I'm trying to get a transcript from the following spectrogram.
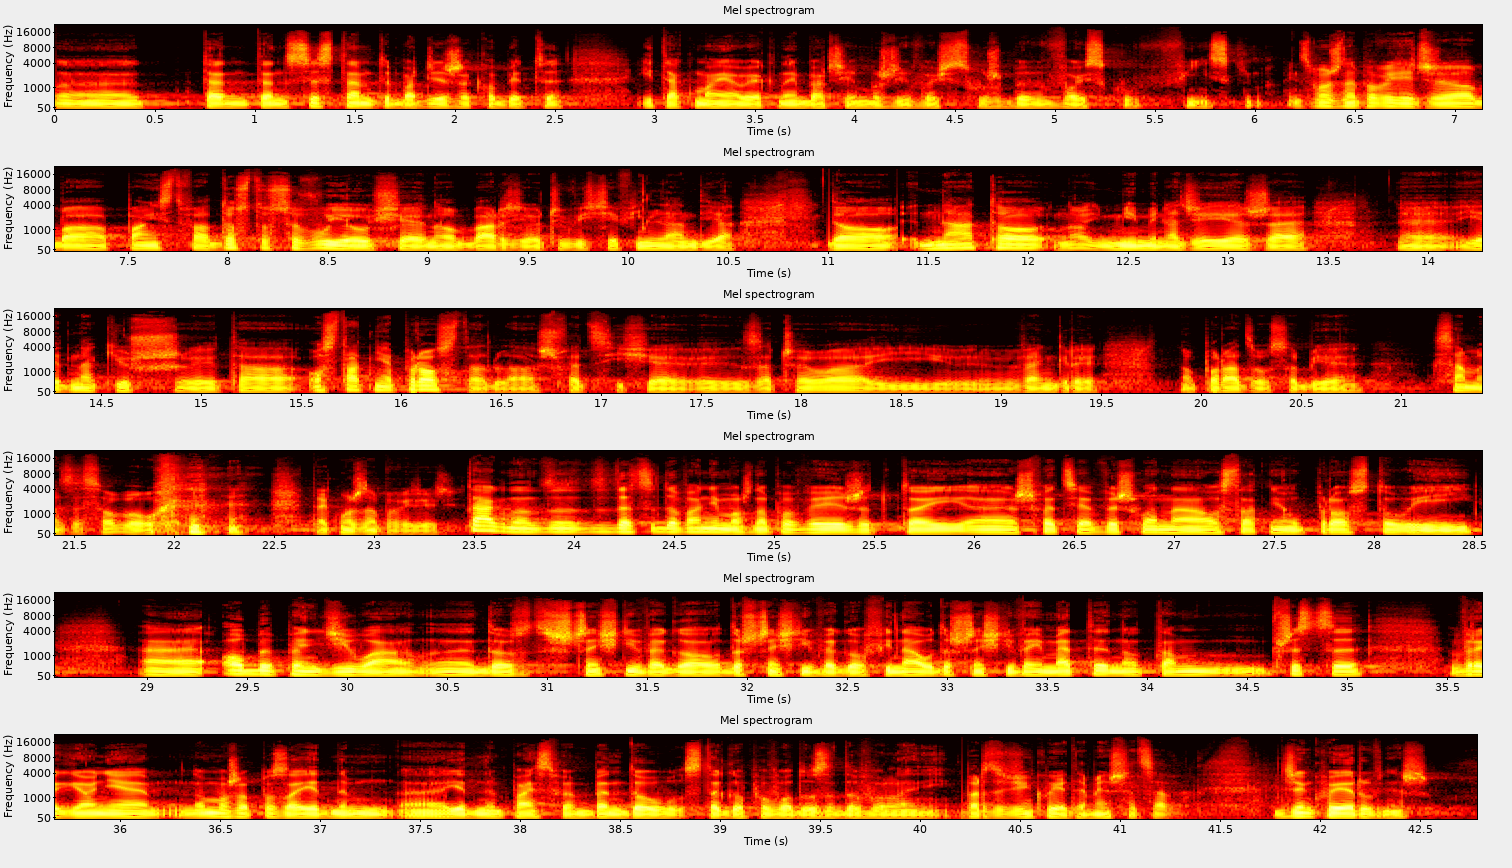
ten, ten system, tym bardziej, że kobiety i tak mają jak najbardziej możliwość służby w wojsku fińskim. Więc można powiedzieć, że oba państwa dostosowują się, no bardziej oczywiście Finlandia, do NATO. No i miejmy nadzieję, że e, jednak już e, ta ostatnia prosta dla Szwecji się e, zaczęła i Węgry no, poradzą sobie same ze sobą, tak można powiedzieć. Tak, no zdecydowanie można powiedzieć, że tutaj e, Szwecja wyszła na ostatnią prostą i e, oby pędziła e, do szczęśliwego, do szczęśliwego finału, do szczęśliwej mety. No tam wszyscy w regionie, no może poza jednym, jednym państwem, będą z tego powodu zadowoleni. Bardzo dziękuję, Damian Szacawa. Dziękuję również.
